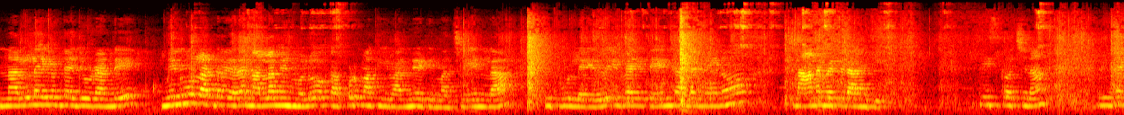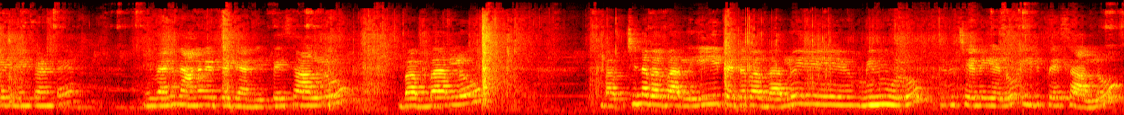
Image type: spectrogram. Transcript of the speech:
నల్లవి ఉంటాయి చూడండి. మినుములు అంటారు కదా నల్ల మినుములు. ఒకప్పుడు మాకు ఇవన్నీ మా చేన్లా. ఇప్పుడు లేదు. ఇవైతే ఏంటంటే నేను నానబెట్టడానికి తీసుకొచ్చిన. ఇవైతే ఏంటంటే ఇవన్నీ నానబెట్టేయండి పెసాలు బబ్బర్లు బ- చిన్న బబ్బర్లు ఈ పెద్ద బబ్బర్లు ఈ మినుములు ఇది శనగలు ఇది పెసాలు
